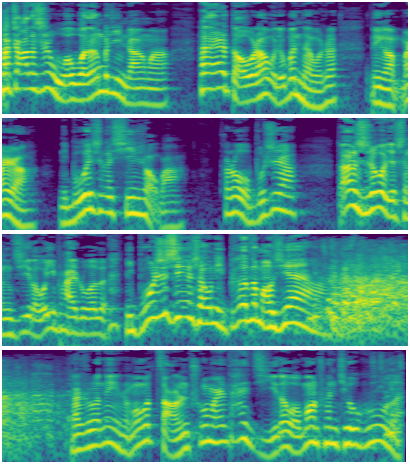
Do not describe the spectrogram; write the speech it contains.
他扎的是我，我能不紧张吗？他在那抖，然后我就问他，我说那个妹儿啊，你不会是个新手吧？他说我不是啊。当时我就生气了，我一拍桌子，你不是新手，你嘚瑟毛线啊？他说：“那什么，我早上出门太急了，我忘穿秋裤了。”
